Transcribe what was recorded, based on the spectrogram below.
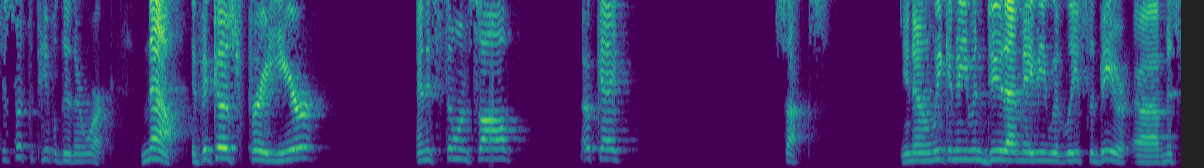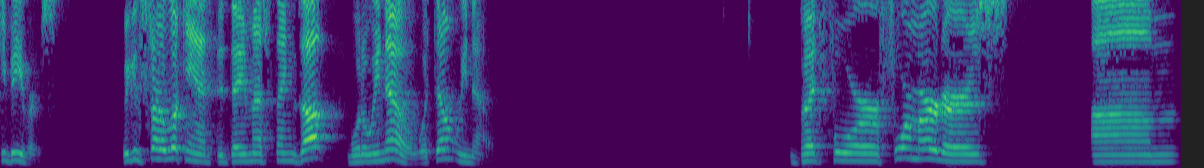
Just let the people do their work. Now, if it goes for a year and it's still unsolved, okay, sucks. You know, we can even do that maybe with Lisa Beaver, uh, Missy Bevers. We can start looking at did they mess things up? What do we know? What don't we know? But for four murders, um,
